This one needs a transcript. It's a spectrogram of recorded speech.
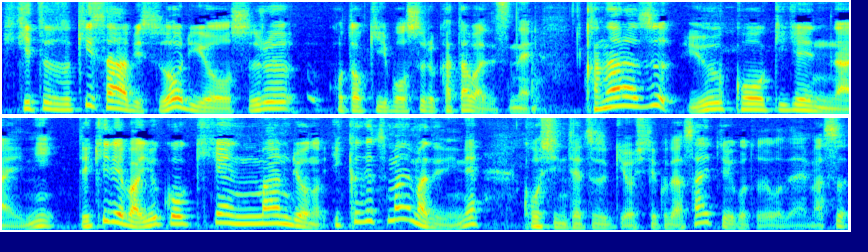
引き続きサービスを利用することを希望する方はですね、必ず有効期限内に、できれば有効期限満了の1ヶ月前までにね、更新手続きをしてくださいということでございます。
